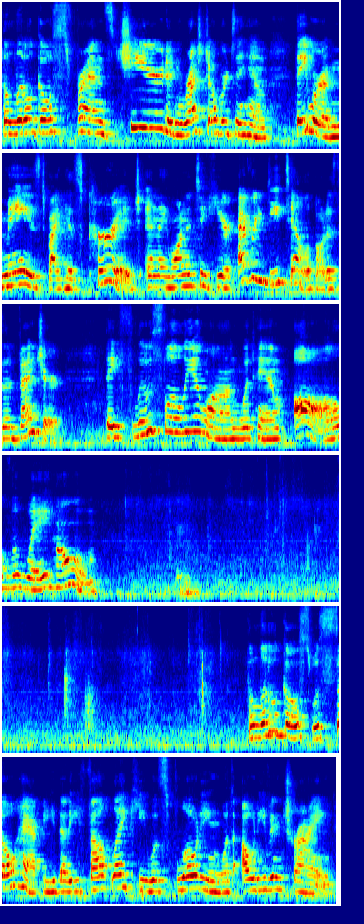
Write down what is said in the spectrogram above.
The little ghost's friends cheered and rushed over to him. They were amazed by his courage and they wanted to hear every detail about his adventure. They flew slowly along with him all the way home. The little ghost was so happy that he felt like he was floating without even trying.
